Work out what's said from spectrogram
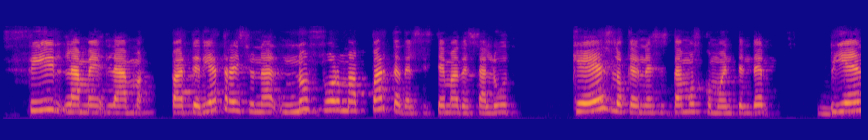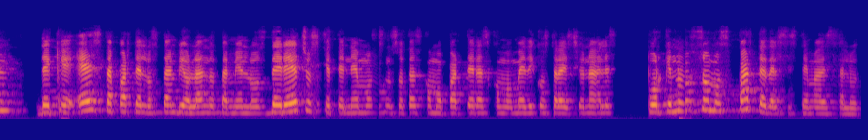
Si la, la partería tradicional no forma parte del sistema de salud, ¿qué es lo que necesitamos como entender bien de que esta parte lo están violando también los derechos que tenemos nosotras como parteras, como médicos tradicionales, porque no somos parte del sistema de salud.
